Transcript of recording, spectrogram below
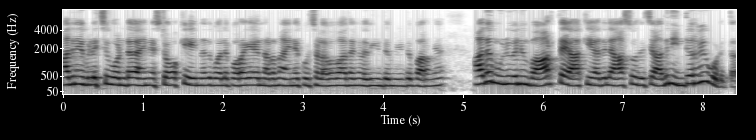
അതിനെ വിളിച്ചുകൊണ്ട് അതിനെ സ്റ്റോക്ക് ചെയ്യുന്നത് പോലെ പുറകെ നടന്ന് അതിനെക്കുറിച്ചുള്ള അപവാദങ്ങൾ വീണ്ടും വീണ്ടും പറഞ്ഞ് അത് മുഴുവനും വാർത്തയാക്കി അതിൽ ആസ്വദിച്ച് അതിന് ഇന്റർവ്യൂ കൊടുത്ത്.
